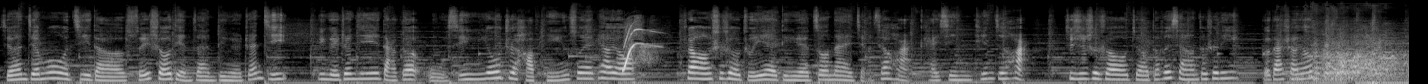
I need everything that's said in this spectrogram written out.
喜欢节目记得随手点赞、订阅专辑。并给专辑打个五星优质好评送月票哟！上射手主页订阅“奏奈讲笑话”，开心天津话，支持射手就要多分享、多收听、多打赏哟！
